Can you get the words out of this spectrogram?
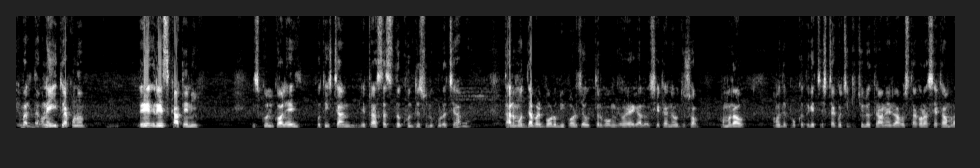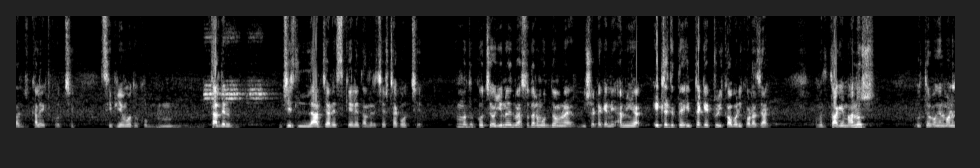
এবার দেখুন এই তো এখনও রেস কাটেনি। স্কুল কলেজ প্রতিষ্ঠান একটু আস্তে আস্তে তো খুলতে শুরু করেছে হবে তার মধ্যে আবার বড় বিপর্যয় উত্তরবঙ্গে হয়ে গেল, সেটা নিয়েও তো সব আমরাও আমাদের পক্ষ থেকে চেষ্টা করছি, কিছু হলেও ত্রাণের ব্যবস্থা করা সেটা আমরা কালেক্ট করছি। সিপিএমও তো খুব তাদের যে লার্জার স্কেলে তাদের চেষ্টা করছে। আমরা তো করছি, ওই জন্য ব্যস্ততার মধ্যে আমরা বিষয়টাকে নিয়ে, আমি, এটা যাতে, এটাকে একটু রিকভারি করা যায়। আমাদের তো আগে মানুষ, উত্তরবঙ্গের মানুষ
